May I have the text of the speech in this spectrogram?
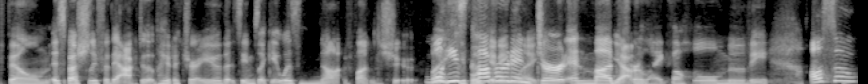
film especially for the actor that played Atreyu that seems like it was not fun to shoot Well, Like, he's covered getting, in like- dirt and mud Yeah. for like the whole movie. Also,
